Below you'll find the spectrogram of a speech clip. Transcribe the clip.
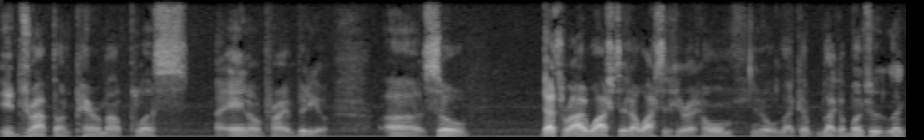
it dropped on Paramount Plus and on Prime Video. Uh, so that's where I watched it. I watched it here at home. You know, like a like a bunch of like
